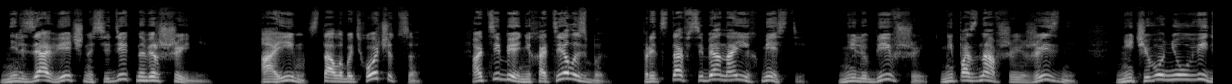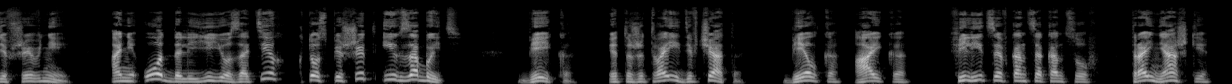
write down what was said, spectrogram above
Нельзя вечно сидеть на вершине. А им, стало быть, хочется? А тебе не хотелось бы? Представь себя на их месте, не любившие, не познавшие жизни, ничего не увидевшие в ней. Они отдали ее за тех, кто спешит их забыть. Бейка, это же твои девчата. Белка, Айка, Фелиция, в конце концов, тройняшки.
